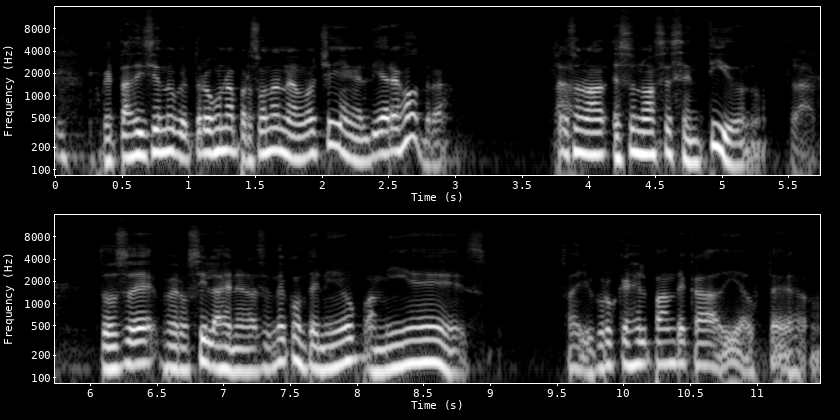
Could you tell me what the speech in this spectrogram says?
Porque estás diciendo que tú eres una persona en la noche y en el día eres otra. O sea, eso, no, eso no hace sentido, ¿no? Claro. Entonces, pero sí, la generación de contenido para mí es... O sea, yo creo que es el pan de cada día de ustedes. ¿no?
